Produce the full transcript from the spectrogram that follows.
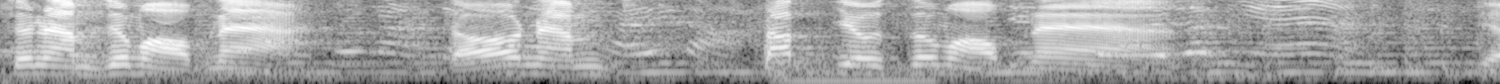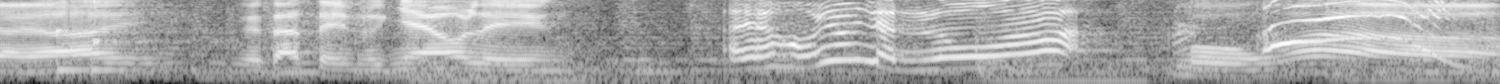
Số 5 số 1 nè. Số 5 tấp vô số 1 nè. Trời ơi người ta tìm được nhau liền Ê, không dám nhìn luôn á. Buồn quá à.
